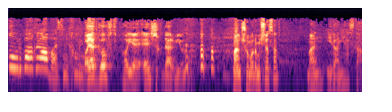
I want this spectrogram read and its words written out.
قورباغه آواز می‌خوند. باید گفت پای عشق در میونه من شما رو می‌شناسم؟ من ایرانی هستم.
